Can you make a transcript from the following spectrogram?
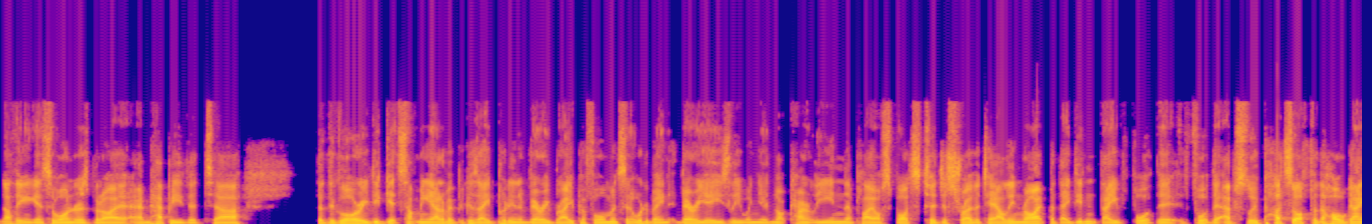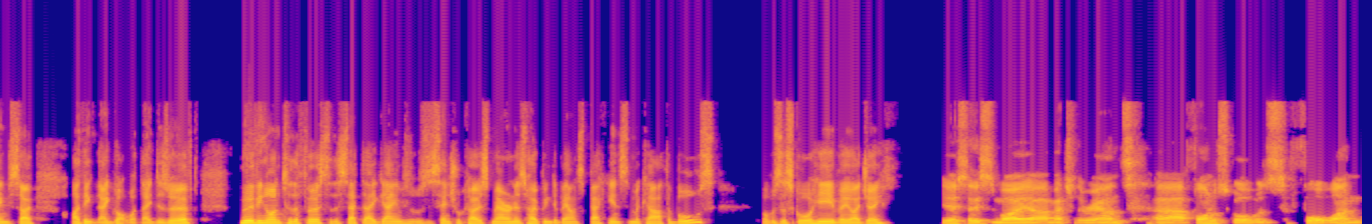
nothing against the Wanderers, but I am happy that uh, that the Glory did get something out of it because they put in a very brave performance, and it would have been very easily when you're not currently in the playoff spots to just throw the towel in, right? But they didn't. They fought their fought their absolute butts off for the whole game, so I think they got what they deserved. Moving on to the first of the Saturday games, it was the Central Coast Mariners hoping to bounce back against the Macarthur Bulls. What was the score here, Vig? Yeah, so this is my uh, match of the round. Uh, final score was 4 1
